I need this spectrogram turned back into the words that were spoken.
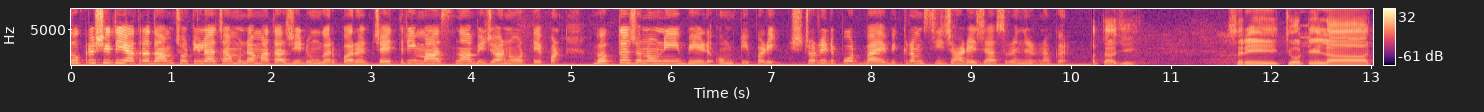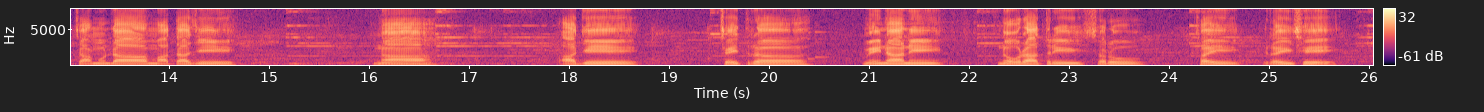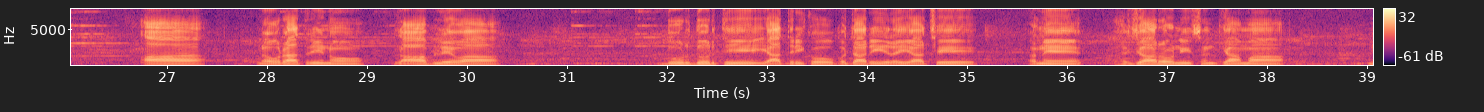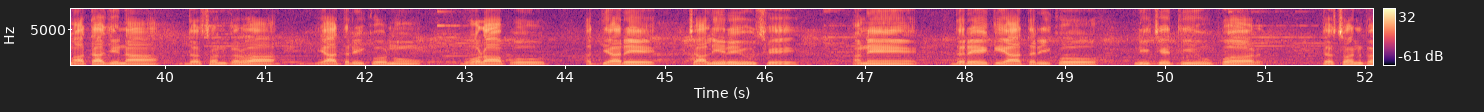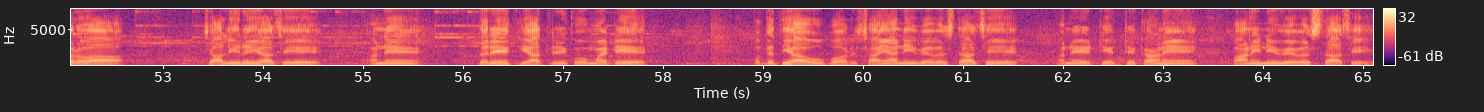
સુપ્રસિદ્ધ યાત્રાધામ ચોટીલા ચામુંડા માતાજી ડુંગર પર ચૈત્રી માસના બીજા નોરતે પણ ભક્તજનોની ભીડ ઉમટી પડી. Story report by Vikramsinh Jadeja, Surendranagar. માતાજી, શ્રી ચોટીલા ચામુંડા માતાજી ના આજે ચૈત્ર મહિનાની નવરાત્રિ શરૂ થઈ રહી છે. આ નવરાત્રિનો લાભ લેવા દૂર દૂરથી યાત્રિકો વધારી રહ્યા છે અને હજારોની સંખ્યામાં માતાજીના દર્શન કરવા યાત્રિકોનું ઘોડાપૂર અત્યારે ચાલી રહ્યું છે અને દરેક યાત્રિકો નીચેથી ઉપર દર્શન કરવા ચાલી રહ્યા છે અને દરેક યાત્રિકો માટે પગથિયા ઉપર છાયાની વ્યવસ્થા છે અને ઠેક ઠેકાણે પાણીની વ્યવસ્થા છે.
